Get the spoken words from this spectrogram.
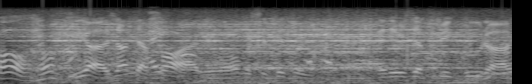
Oh, huh? Yeah, it's not that far. I mean, we're almost a different. And there's that big Buddha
